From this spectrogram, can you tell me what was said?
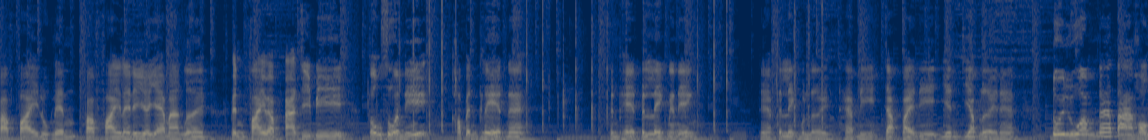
ปรับไฟลูกเล่นปรับไฟอะไรได้เยอะแยะมากเลย เป็นไฟแบบ RGB ตรงส่วนนี้เขาเป็นเพลทนะ เป็นเพลทเป็นเหล็กนั่นเอง เนี่ยเป็นเหล็กหมดเลย แถบนี้จับไปนี่เย็นเจี๊ยบเลยนะ โดยรวมหน้าตาของ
